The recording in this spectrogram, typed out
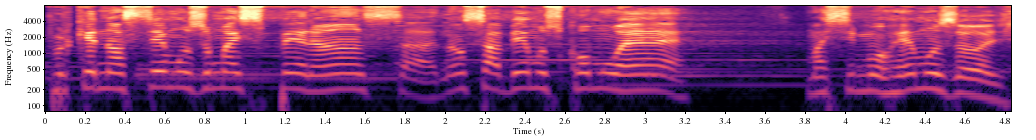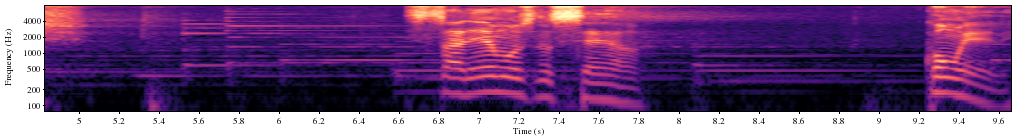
Porque nós temos uma esperança, não sabemos como é, mas se morremos hoje, estaremos no céu com Ele.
